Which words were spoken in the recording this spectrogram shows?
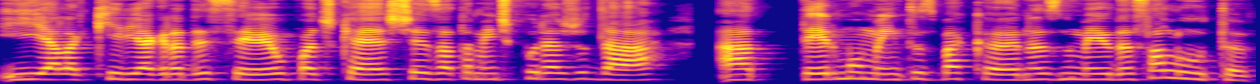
E ela queria agradecer o podcast exatamente por ajudar a ter momentos bacanas no meio dessa luta.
